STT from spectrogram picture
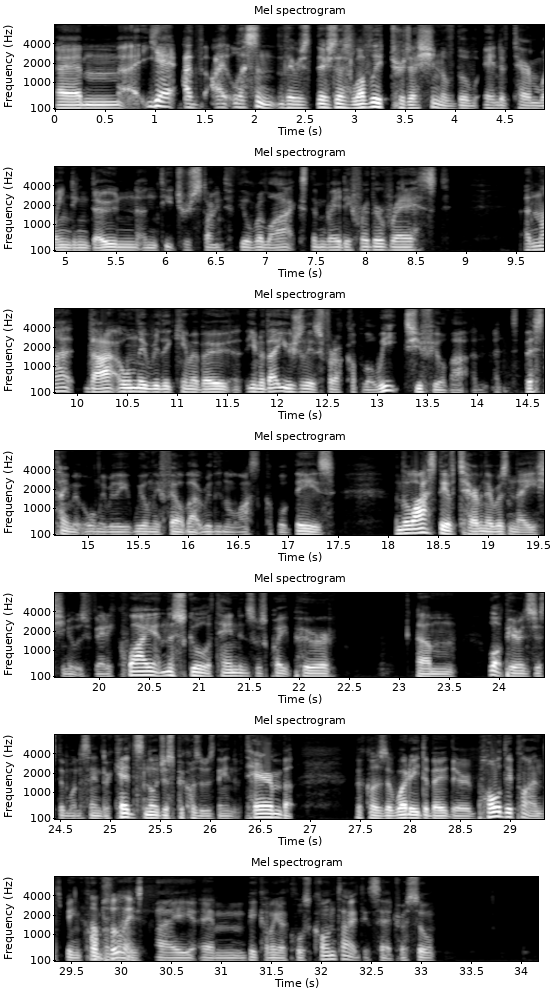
um yeah I've, i listen there's there's this lovely tradition of the end of term winding down and teachers starting to feel relaxed and ready for their rest and that that only really came about you know that usually is for a couple of weeks you feel that and, and this time it only really we only felt that really in the last couple of days and the last day of term there was nice you know it was very quiet in the school attendance was quite poor um a lot of parents just didn't want to send their kids not just because it was the end of term but because they're worried about their holiday plans being Absolutely. compromised by um, becoming a close contact, etc. So,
